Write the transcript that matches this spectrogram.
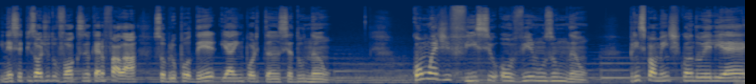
e nesse episódio do Vox eu quero falar sobre o poder e a importância do não. Como é difícil ouvirmos um não, principalmente quando ele é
